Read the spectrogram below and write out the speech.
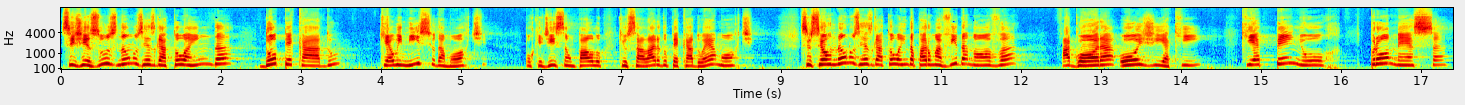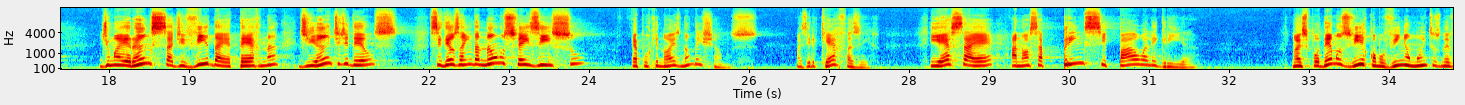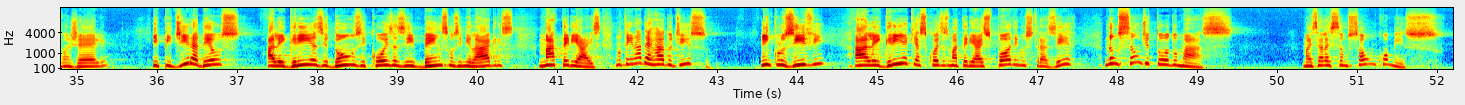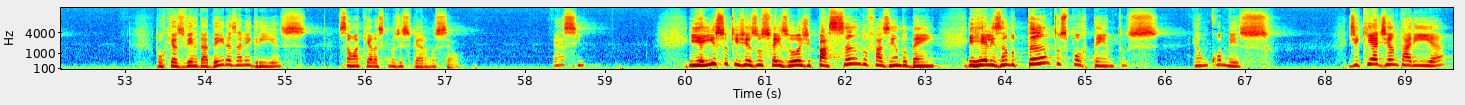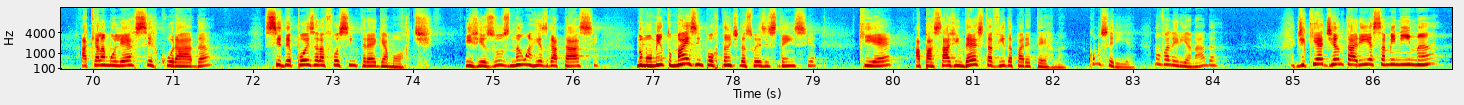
Se Jesus não nos resgatou ainda do pecado, que é o início da morte, porque diz São Paulo que o salário do pecado é a morte. Se o Senhor não nos resgatou ainda para uma vida nova, agora, hoje e aqui, que é penhor promessa de uma herança de vida eterna diante de Deus, se Deus ainda não nos fez isso, é porque nós não deixamos. Mas Ele quer fazer. E essa é a nossa principal alegria. Nós podemos vir, como vinham muitos no Evangelho, e pedir a Deus alegrias e dons e coisas e bênçãos e milagres materiais. Não tem nada errado disso. Inclusive, a alegria que as coisas materiais podem nos trazer não são de todo más, mas elas são só um começo. Porque as verdadeiras alegrias são aquelas que nos esperam no céu. É assim. E é isso que Jesus fez hoje, passando fazendo bem e realizando tantos portentos, é um começo. De que adiantaria aquela mulher ser curada se depois ela fosse entregue à morte? E Jesus não a resgatasse no momento mais importante da sua existência, que é a passagem desta vida para a eterna, como seria? Não valeria nada? De que adiantaria essa menina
